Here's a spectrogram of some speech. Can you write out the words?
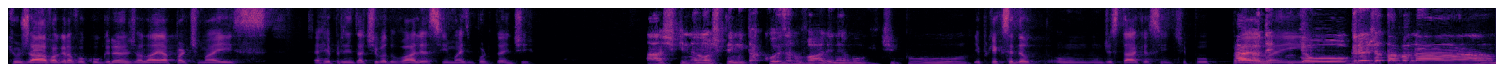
que o Java gravou com o Granja lá é a parte mais é, representativa do Vale, assim, mais importante? Ah, acho que não, acho que tem muita coisa no Vale, né, Mug? Tipo. E por que, que você deu um, um destaque assim, tipo, pra ah, ela eu em... Porque o Granja tava na,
